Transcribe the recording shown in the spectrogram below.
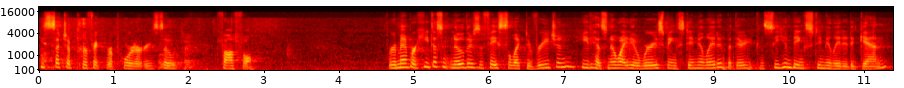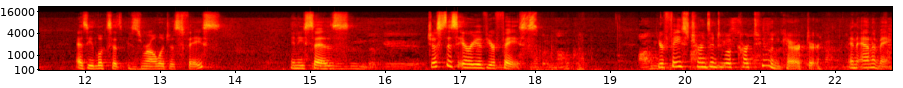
He's such a perfect reporter. He's so thoughtful. Remember, he doesn't know there's a face selective region. He has no idea where he's being stimulated, but there you can see him being stimulated again as he looks at his neurologist's face. And he says, just this area of your face. Your face turns into a cartoon character, an anime.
